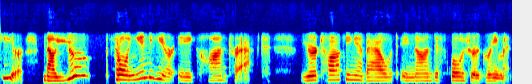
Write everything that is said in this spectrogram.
here. Now you're throwing in here a contract. You're talking about a non disclosure agreement.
